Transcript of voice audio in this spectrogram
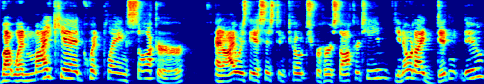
But when my kid quit playing soccer and I was the assistant coach for her soccer team, you know what I didn't do?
